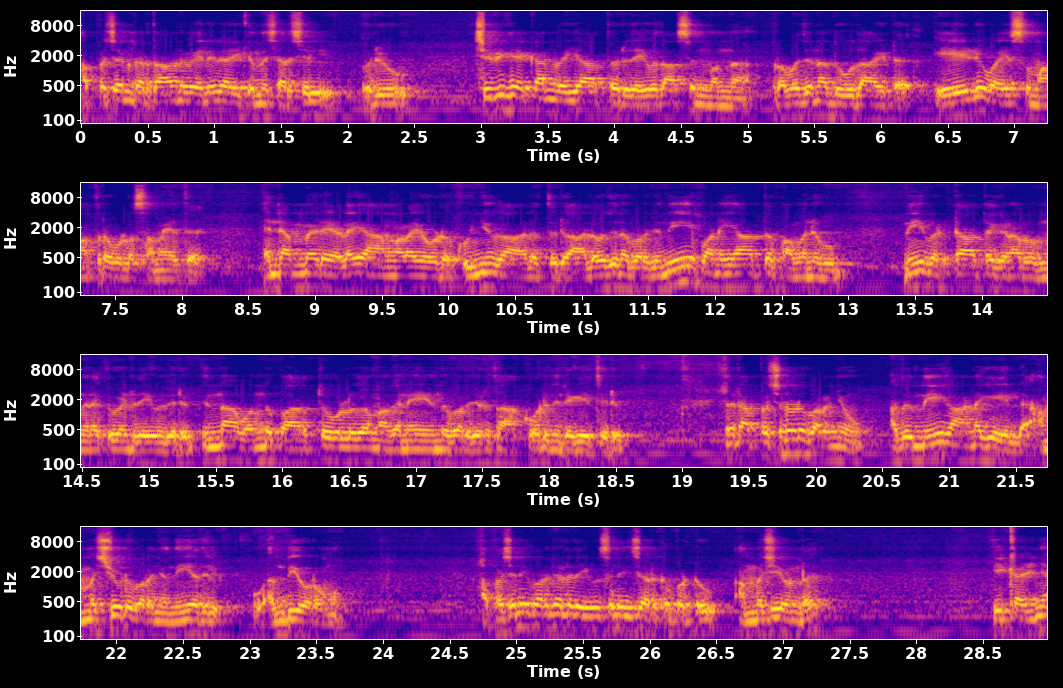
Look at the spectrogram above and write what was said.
അപ്പച്ചൻ കർത്താവിന് വേലയിലയക്കുന്ന ചർച്ചിൽ ഒരു ചെവി കേൾക്കാൻ വയ്യാത്ത ഒരു ദൈവദാസൻ വന്ന് പ്രവചന ദൂതായിട്ട് ഏഴ് വയസ്സ് മാത്രമുള്ള സമയത്ത് എന്റെ അമ്മയുടെ ഇളയ ആങ്ങളയോട് കുഞ്ഞുകാലത്ത് ഒരു ആലോചന പറഞ്ഞു നീ പണിയാത്ത ഭവനവും നീ വെട്ടാത്ത കിണറും നിനക്ക് വേണ്ടി ദൈവം തരും. ഇന്നാ വന്ന് പാർത്തുകൊള്ളുക മകനെ എന്ന് പറഞ്ഞൊരു താക്കോട് നിരകി തരും. എന്നിട്ട് അപ്പച്ചനോട് പറഞ്ഞു അത് നീ കാണുകയില്ല. അമ്മച്ചിയോട് പറഞ്ഞു നീ അതിൽ അന്തി ഉറങ്ങും. അപ്പച്ചനെ ദിവസം ദൈവസനയിൽ ചേർക്കപ്പെട്ടു. അമ്മച്ചിയുണ്ട്. ഈ കഴിഞ്ഞ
